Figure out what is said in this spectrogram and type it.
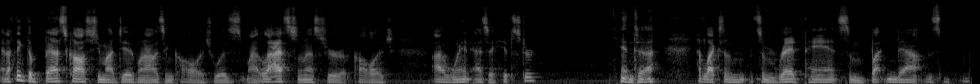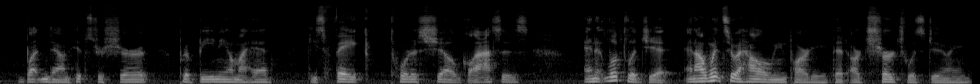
And I think the best costume I did when I was in college was my last semester of college. I went as a hipster and uh, had like some some red pants, some button down this button down hipster shirt, put a beanie on my head, these fake tortoise shell glasses, and it looked legit. And I went to a Halloween party that our church was doing,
